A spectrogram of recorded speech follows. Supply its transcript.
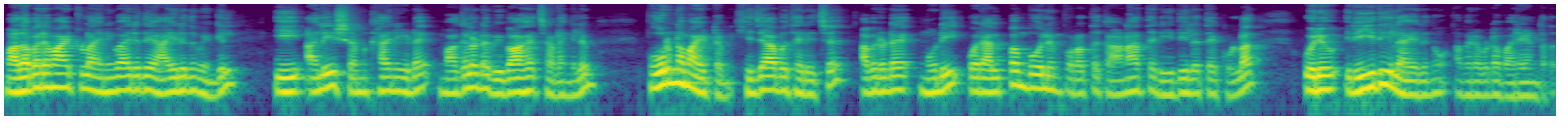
മതപരമായിട്ടുള്ള അനിവാര്യതയായിരുന്നുവെങ്കിൽ ഈ അലി ഷംഖാനിയുടെ മകളുടെ വിവാഹ ചടങ്ങിലും പൂർണമായിട്ടും ഹിജാബ് ധരിച്ച് അവരുടെ മുടി ഒരല്പം പോലും പുറത്ത് കാണാത്ത രീതിയിലത്തേക്കുള്ള ഒരു രീതിയിലായിരുന്നു അവരവിടെ വരേണ്ടത്.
